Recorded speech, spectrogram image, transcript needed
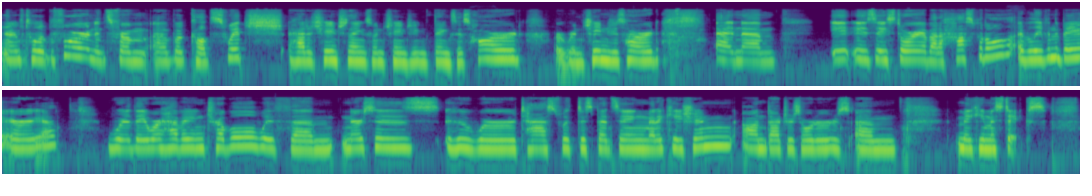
I've told it before. And it's from a book called Switch: How to Change Things When Changing Things is Hard, or When Change is Hard. And um, it is a story about a hospital, I believe, in the Bay Area, where they were having trouble with um, nurses who were tasked with dispensing medication on doctor's orders. Um, making mistakes.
